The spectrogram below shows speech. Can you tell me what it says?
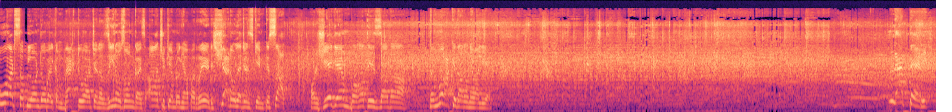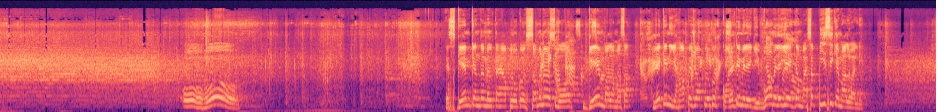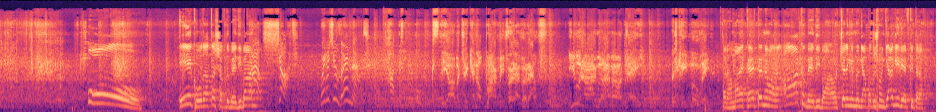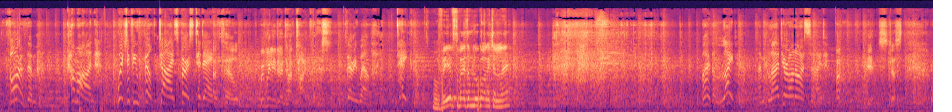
WhatsApp लोंडो welcome back to our channel Gino zone guys आ चुके हम लोग यहाँ पर रेड शेडो लेजेंड्स गेम के साथ। और ये गेम बहुत ही ज़्यादा धमाकेदार होने वाली है। ओहो इस गेम के अंदर मिलता है आप लोगों को समनर्स वॉर गेम वाला मसा लेकिन यहाँ पे जो आप लोगों को क्वालिटी मिलेगी वो मिलेगी एकदम भाई साहब पीसी के माल वाली ओ एक हो रहा था शब्द बेदीबान Well shot. Where did you learn that? Hunting orcs. The Arbiter cannot bar me forever, Elf. You and I will have our day. Let's keep moving. और हमारे कैरेक्टर ने मारा आँख भेदी बार और चलेंगे हम लोग यहाँ पर दुश्मन की अगली वेव की तरफ़ वेव्स वाइज हम लोग को आगे चलना है By the light. I'm glad you're on our side. yes, just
